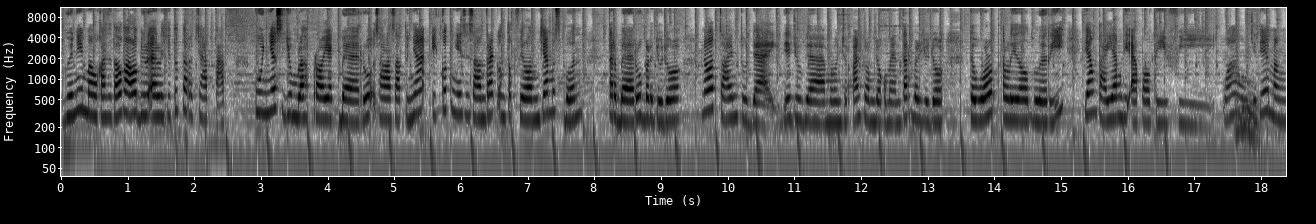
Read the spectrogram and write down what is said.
gue nih mau kasih tahu kalau Billie Eilish itu tercatat punya sejumlah proyek baru, salah satunya ikut ngisi soundtrack untuk film James Bond terbaru berjudul No Time to Die. Dia juga meluncurkan film dokumenter berjudul The World a Little Blurry yang tayang di Apple TV. Wow, Uh. jadi emang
